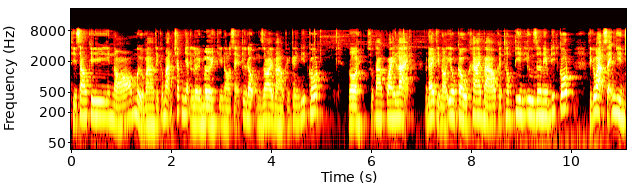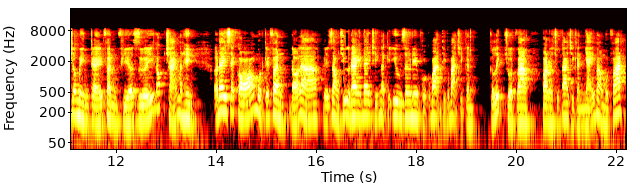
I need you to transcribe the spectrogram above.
thì sau khi nó mở vào thì các bạn chấp nhận lời mời thì nó sẽ tự động join vào cái kênh Discord. Rồi, chúng ta quay lại. Ở đây thì nó yêu cầu khai báo cái thông tin username Discord. Thì các bạn sẽ nhìn cho mình cái phần phía dưới góc trái màn hình. Ở đây sẽ có một cái phần đó là cái dòng chữ ở đây. Đây chính là cái username của các bạn. Thì các bạn chỉ cần click chuột vào hoặc là chúng ta chỉ cần nháy vào một phát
